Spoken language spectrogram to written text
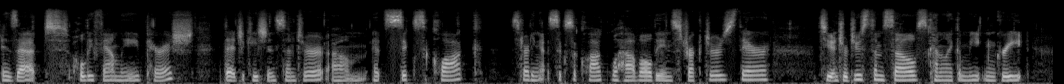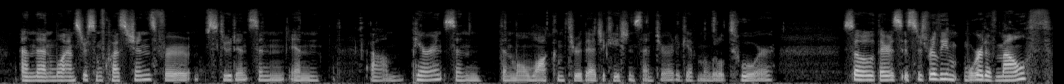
is at Holy Family Parish, the Education Center, um, at six o'clock. Starting at six o'clock, we'll have all the instructors there to introduce themselves, kind of like a meet and greet, and then we'll answer some questions for students and, and um, parents, and then we'll walk them through the Education Center to give them a little tour. So there's it's just really word of mouth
